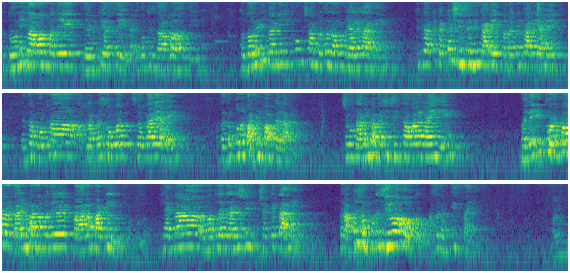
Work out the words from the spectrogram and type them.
तर दोन्ही गावांमध्ये झेडपी असेल आणि कोणतीच गावं असतील तर दोन्ही ठिकाणी खूप छान प्रतिसाद मिळालेला आहे तिकडे आपले कट्टर शिवसैनिक आहे पदाधिकारी आहेत त्यांचा मोठा आपला आपल्यासोबत सहकार्य आहे त्याचा पूर्ण पाठिंबा आपल्याला आहे त्याच्यामुळे ग्रामीण भागाची चिंता आम्हाला नाहीये भले थोडंफार ग्रामीण भागामध्ये बाळाराम पाटील यांना मतदान जाण्याची शक्यता आहे पण आपण संपूर्ण झिरो आहोत असं नक्कीच नाही मॅडम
